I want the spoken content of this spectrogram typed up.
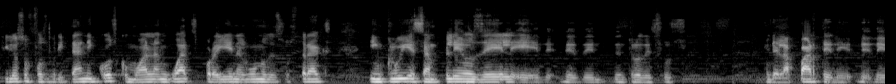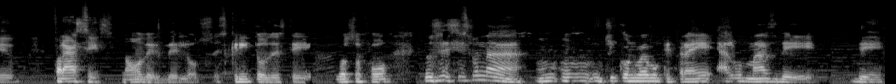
filósofos británicos, como Alan Watts, por ahí en algunos de sus tracks, incluye sampleos de él de, de, dentro de sus de la parte de, frases, ¿no? De, los escritos de este filósofo. Entonces es una, un, un, chico nuevo que trae algo más de, de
